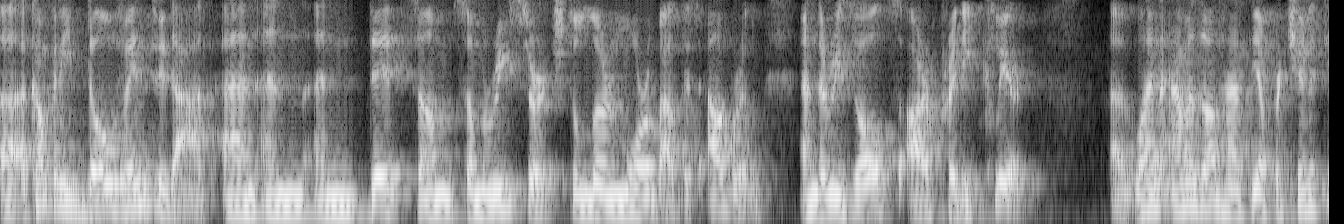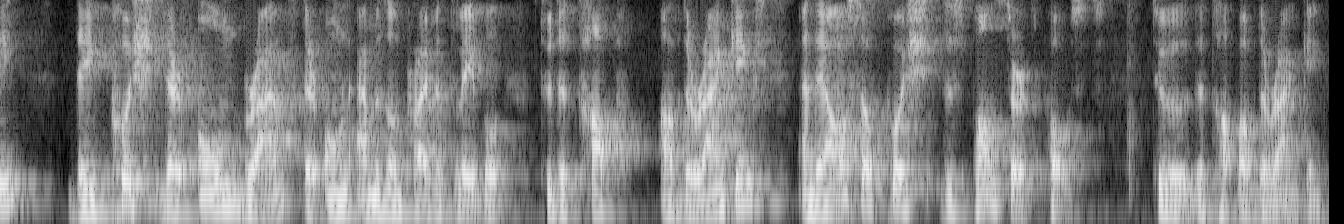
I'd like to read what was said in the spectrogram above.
uh, a company dove into that and, and, and did some, some research to learn more about this algorithm. And the results are pretty clear. Uh, when Amazon has the opportunity, they push their own brands, their own Amazon private label to the top of the rankings. And they also push the sponsored posts to the top of the ranking.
